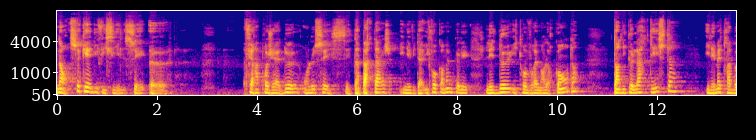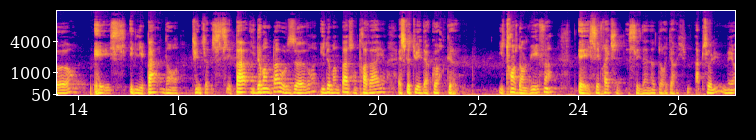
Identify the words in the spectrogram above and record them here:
Non, ce qui est difficile, c'est euh, faire un projet à deux, on le sait, c'est un partage inévitable. Il faut quand même que les, les deux y trouvent vraiment leur compte, tandis que l'artiste, il est maître à bord et il n'est pas dans pas, il ne demande pas aux œuvres, il ne demande pas à son travail, est-ce que tu es d'accord que Il tranche dans le vif, et c'est vrai que c'est d'un autoritarisme absolu, mais,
